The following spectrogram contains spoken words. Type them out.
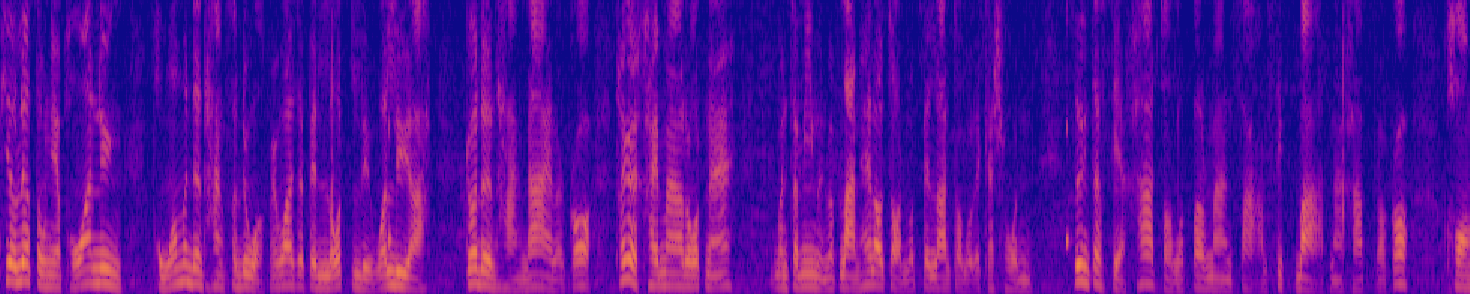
ที่เราเลือกตรงเนี้ยเพราะว่าหนึ่งผมว่ามันเดินทางสะดวกไม่ว่าจะเป็นรถหรือว่าเรือ ก็เดินทางได้แล้วก็ถ้าเกิดใครมารถนะ มันจะมีเหมือนแบบลานให้เราจอดรถเป็นลานจอดรถเอกชน ซึ่งจะเสียค่าจอดรถประมาณ 30 บาทนะครับแล้วก็ของ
